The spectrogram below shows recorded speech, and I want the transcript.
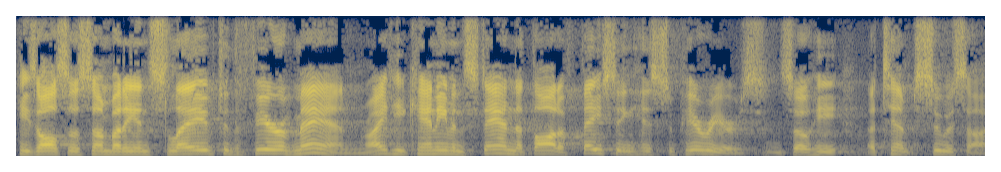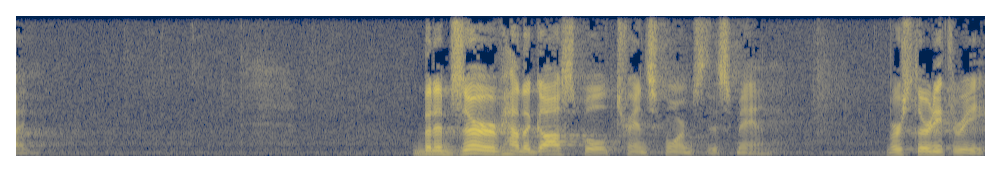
He's also somebody enslaved to the fear of man, right? He can't even stand the thought of facing his superiors, and so he attempts suicide. But observe how the gospel transforms this man. Verse 33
